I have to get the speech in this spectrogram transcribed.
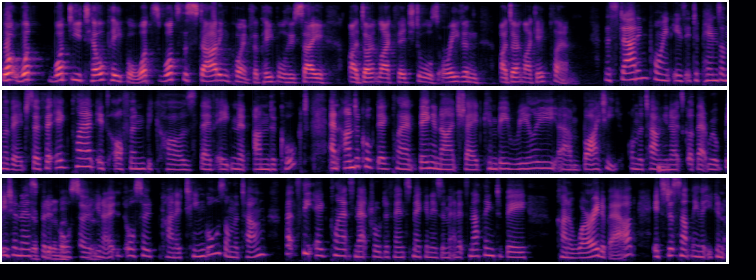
what what what do you tell people? What's what's the starting point for people who say I don't like vegetables, or even I don't like eggplant? The starting point is it depends on the veg. So for eggplant, it's often because they've eaten it undercooked. And undercooked eggplant, being a nightshade, can be really um, bitey on the tongue. You know, it's got that real bitterness, Yeah, but it also, yeah. you know, it also kind of tingles on the tongue. That's the eggplant's natural defense mechanism, and it's nothing to be kind of worried about. It's just something that you can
